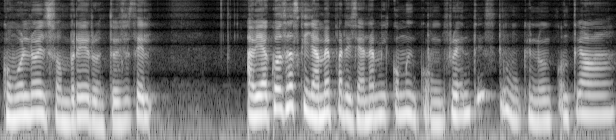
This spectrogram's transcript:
¿cómo es lo del sombrero? Entonces él, había cosas que ya me parecían a mí como incongruentes, como que no encontraba.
